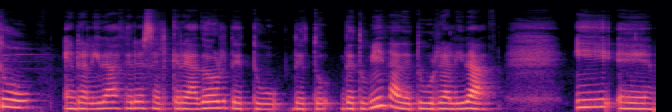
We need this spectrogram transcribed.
Tú, en realidad, eres el creador de tu, de tu, vida, de tu realidad. Y eh,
